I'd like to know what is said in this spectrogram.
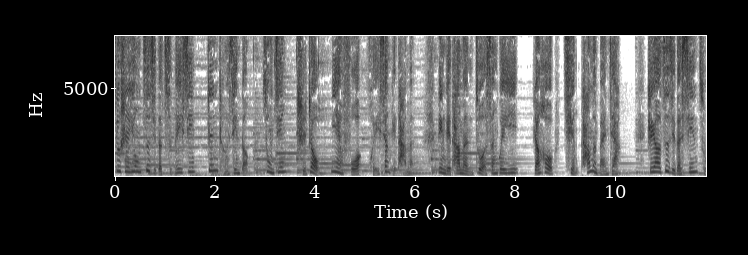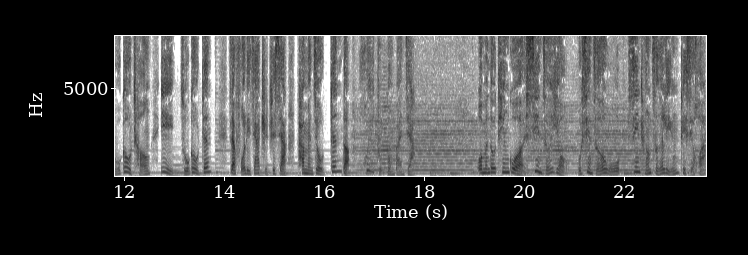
就是用自己的慈悲心、真诚心等诵经、持咒、念佛、回向给他们，并给他们做三皈依，然后请他们搬家。只要自己的心足够诚，意足够真，在佛力加持之下，他们就真的会主动搬家。我们都听过“信则有，不信则无，心诚则灵”这些话，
